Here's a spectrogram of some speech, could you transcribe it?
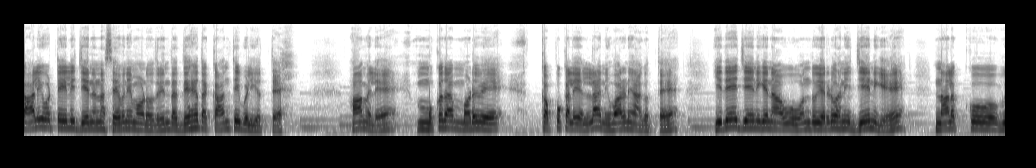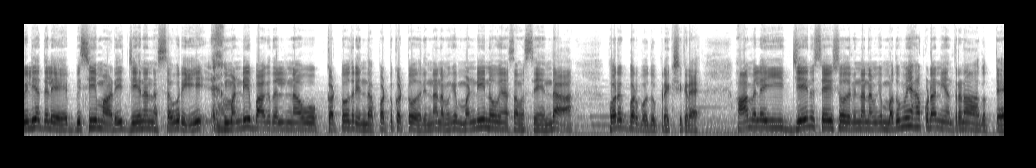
ಖಾಲಿ ಹೊಟ್ಟೆಯಲ್ಲಿ ಜೇನನ್ನು ಸೇವನೆ ಮಾಡೋದರಿಂದ ದೇಹದ ಕಾಂತಿ ಬೆಳೆಯುತ್ತೆ. ಆಮೇಲೆ ಮುಖದ ಮೊಡವೆ, ಕಪ್ಪು ಕಲೆ ಎಲ್ಲ ನಿವಾರಣೆ ಆಗುತ್ತೆ. ಇದೇ ಜೇನಿಗೆ ನಾವು ಒಂದು ಎರಡು ಹನಿ ಜೇನಿಗೆ ನಾಲ್ಕು ವಿಳಿಯದೆಲೆ ಬಿಸಿ ಮಾಡಿ ಜೇನನ್ನು ಸವರಿ ಮಂಡಿ ಭಾಗದಲ್ಲಿ ನಾವು ಕಟ್ಟೋದ್ರಿಂದ, ಪಟ್ಟು ಕಟ್ಟೋದ್ರಿಂದ ನಮಗೆ ಮಂಡಿ ನೋವಿನ ಸಮಸ್ಯೆಯಿಂದ ಹೊರಗೆ ಬರ್ಬೋದು ಪ್ರೇಕ್ಷಕರೇ. ಆಮೇಲೆ ಈ ಜೇನು ಸೇವಿಸೋದ್ರಿಂದ ನಮಗೆ ಮಧುಮೇಹ ಕೂಡ ನಿಯಂತ್ರಣ ಆಗುತ್ತೆ.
